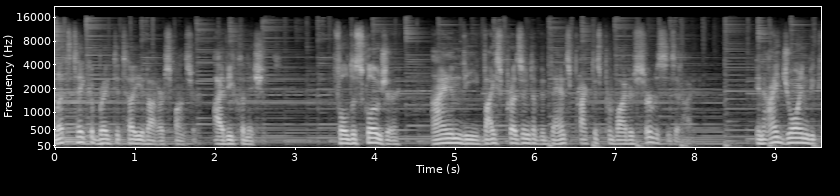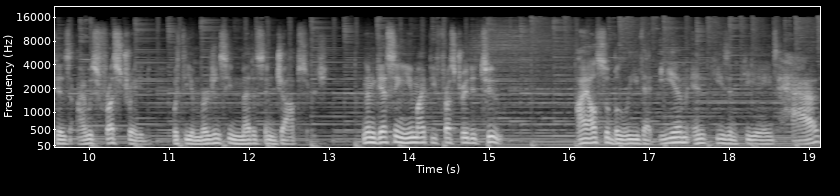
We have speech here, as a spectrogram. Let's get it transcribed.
Let's take a break to tell you about our sponsor, Ivy Clinicians. Full disclosure, I am the Vice President of Advanced Practice Provider Services at Ivy. And I joined because I was frustrated with the emergency medicine job search. And I'm guessing you might be frustrated too. I also believe that EM, NPs, and PAs have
